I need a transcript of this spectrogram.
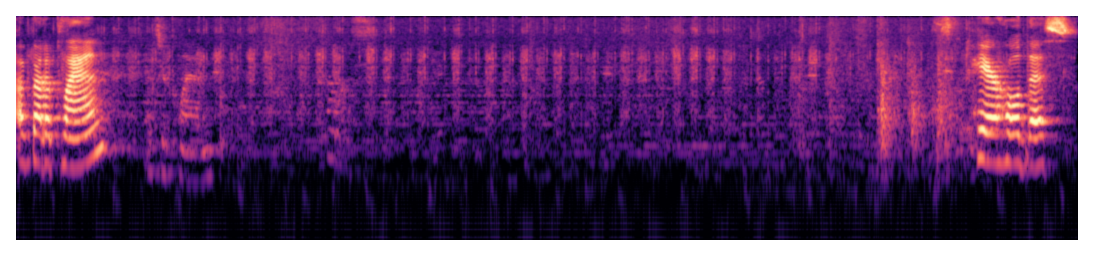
I've got a plan. What's your plan? Here, hold this.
